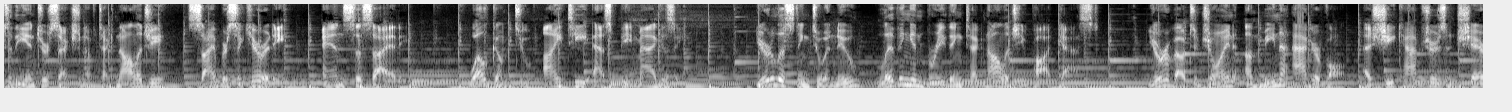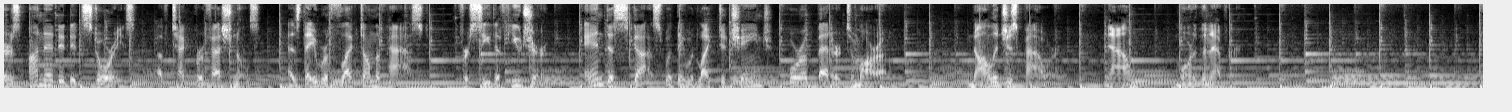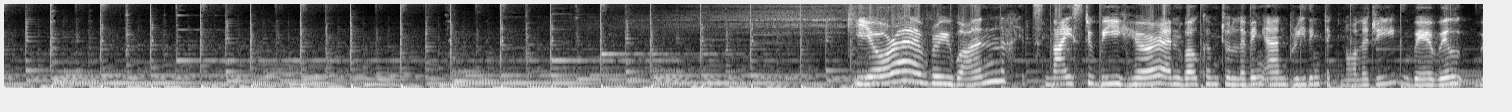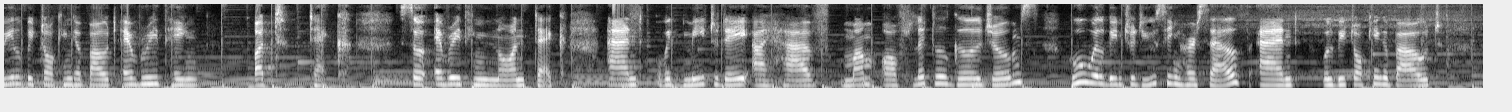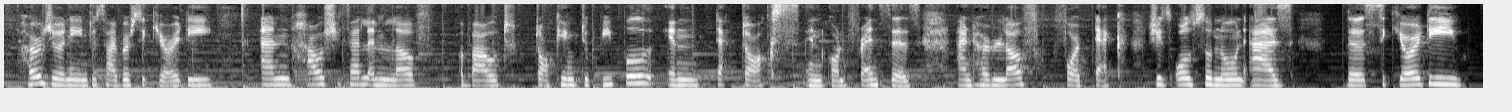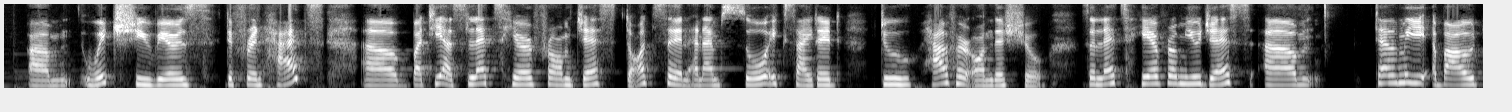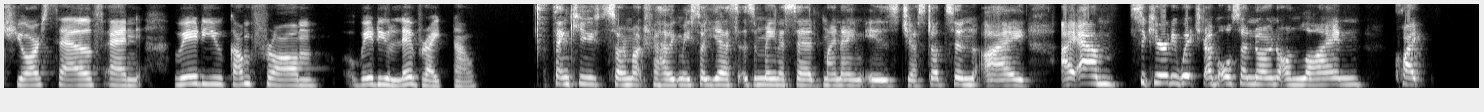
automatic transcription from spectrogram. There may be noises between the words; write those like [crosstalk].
To the intersection of technology, cybersecurity, and society. Welcome to ITSP Magazine. You're listening to a new Living and Breathing Technology podcast. You're about to join Amina Agarwal as she captures and shares unedited stories of tech professionals as they reflect on the past, foresee the future, and discuss what they would like to change for a better tomorrow. Knowledge is power, now more than ever. Kia everyone. It's nice to be here, and welcome to Living and Breathing Technology, where we'll we'll be talking about everything but tech. So everything non-tech. And with me today, I have mom of little girl Germs, who will be introducing herself and will be talking about her journey into cybersecurity and how she fell in love about talking to people in tech talks, in conferences, and her love for tech. She's also known as the security um, which she wears different hats. Uh, but yes, let's hear from Jess Dodson. And I'm so excited to have her on this show. So let's hear from you, Jess. Um, tell me about yourself and where do you come from? Where do you live right now? Thank you so much for having me. So yes, as Amina said, my name is Jess Dodson. I I am security witched. I'm also known online quite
